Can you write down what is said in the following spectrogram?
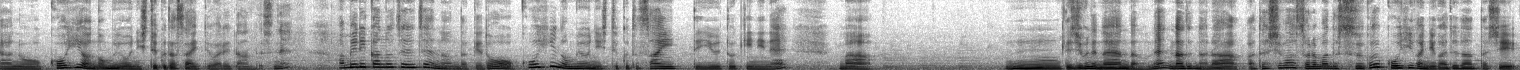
あのコーヒーを飲むようにしてください」って言われたんですね。アメリカの先生なんだけどコーヒー飲むようにしてくださいっていう時にねまあうんって自分で悩んだのね。なぜなら私はそれまですごいコーヒーが苦手だったし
